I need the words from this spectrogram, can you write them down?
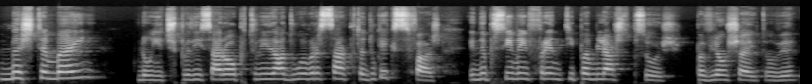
mas também não ia desperdiçar a oportunidade de o abraçar. Portanto, o que é que se faz? Ainda por cima, em frente, tipo, a milhares de pessoas. Pavilhão cheio, estão a ver?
